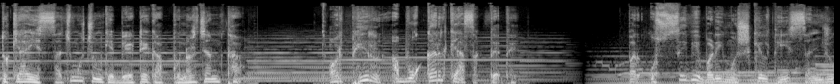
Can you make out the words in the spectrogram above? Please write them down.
तो क्या ये सचमुच उनके बेटे का पुनर्जन्म था? और फिर अब वो कर क्या सकते थे? पर उससे भी बड़ी मुश्किल थी संजू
